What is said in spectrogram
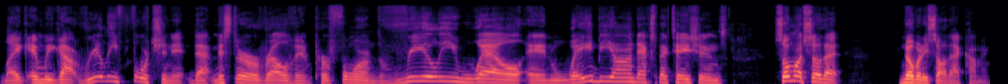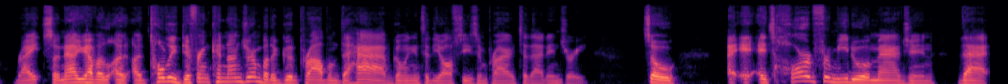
Like, and we got really fortunate that Mr. Irrelevant performed really well and way beyond expectations. So much so that nobody saw that coming, right? So now you have a, a, a totally different conundrum, but a good problem to have going into the offseason prior to that injury. So it, it's hard for me to imagine that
